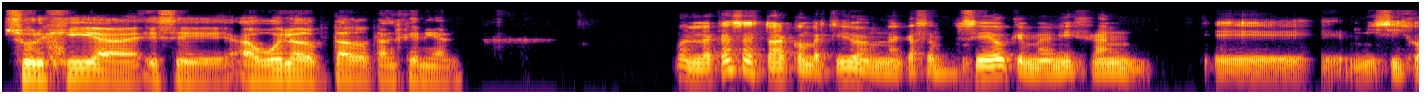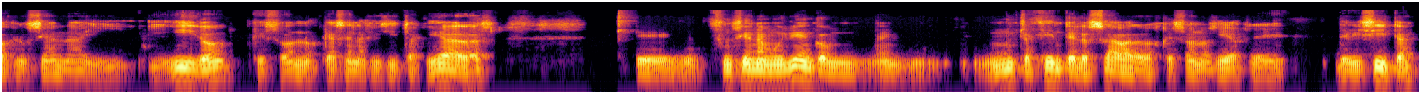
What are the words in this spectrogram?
surgía ese abuelo adoptado tan genial. Bueno, la casa está convertida en una casa museo que manejan eh, mis hijos Luciana y, Guido, que son los que hacen las visitas guiadas. Eh, funciona muy bien con mucha gente los sábados, que son los días de, visita.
